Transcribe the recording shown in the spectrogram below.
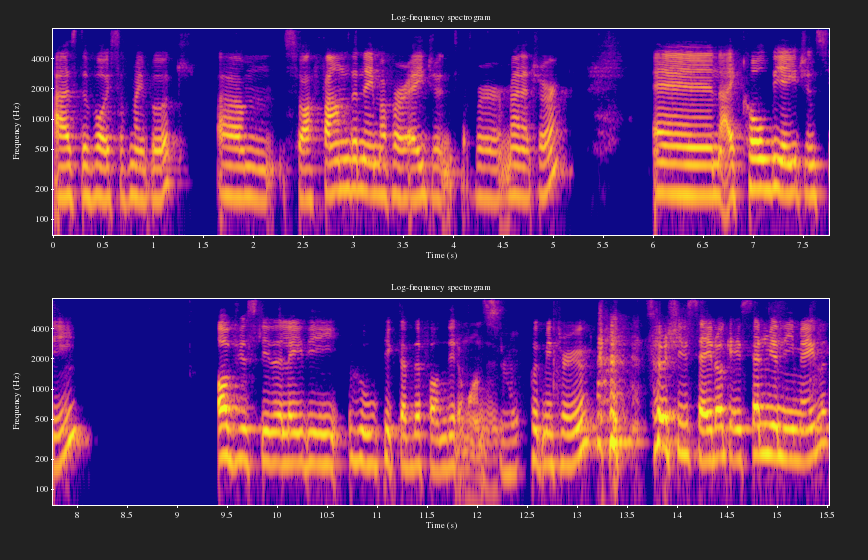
as the voice of my book. Um, so I found the name of her agent, of her manager, and I called the agency obviously the lady who picked up the phone didn't want to put me through. So she said okay send me an email.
